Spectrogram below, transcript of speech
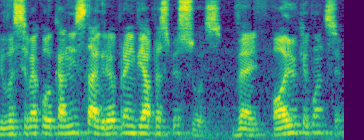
e você vai colocar no Instagram para enviar para as pessoas. Velho, olha o que aconteceu.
